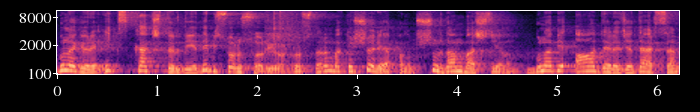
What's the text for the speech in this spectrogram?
Buna göre x kaçtır diye de bir soru soruyor dostlarım. Bakın şöyle yapalım. Şuradan başlayalım. Buna bir a derece dersem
